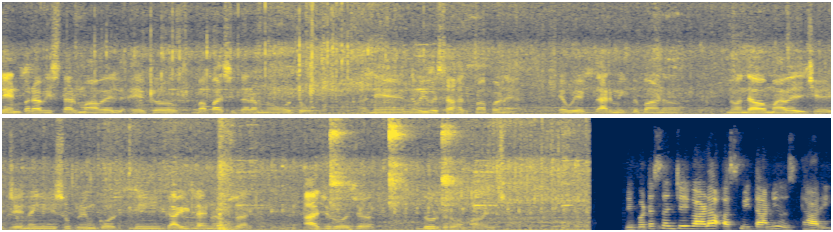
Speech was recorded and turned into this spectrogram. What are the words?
લેનપરા વિસ્તારમાં આવેલ એક બાપા સીતારામનો ઓટો અને નવી વસાહતમાં પણ એવું એક ધાર્મિક દબાણ નોંધાવવામાં આવેલ છે, જેની સુપ્રીમ કોર્ટની ગાઈડલાઈન અનુસાર આજ રોજ દૂર કરવામાં આવેલ છે. રિપોર્ટર સંજય વાળા, અસ્મિતા ન્યૂઝ ધારી.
